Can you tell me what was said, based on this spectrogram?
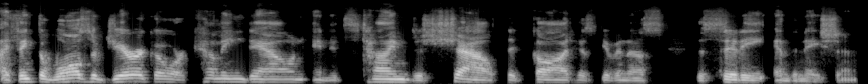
I think the walls of Jericho are coming down, and it's time to shout that God has given us the city and the nation.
